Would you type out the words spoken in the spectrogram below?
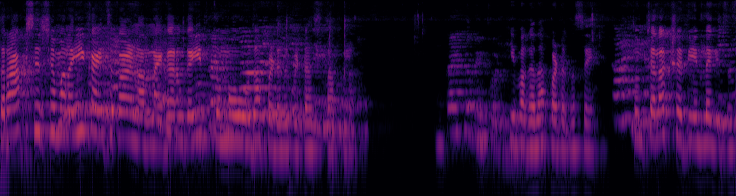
तर अक्षरशः मला इकायचं कळणार नाही कारण का इतकं मऊ धपाट्याचं पीठ असतं आपलं. ही बघा धपाटं कसं आहे. तुमच्या लक्षात येईल लगेचच.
